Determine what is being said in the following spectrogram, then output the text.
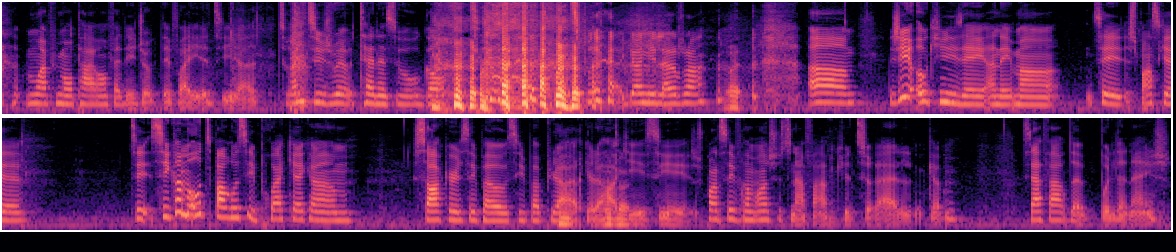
Moi puis mon père, on fait des jokes des fois. Il a dit euh, Tu aurais-tu jouer au tennis ou au golf Tu pourrais gagner de l'argent. Ouais. Um, J'ai aucune idée, honnêtement. Tu sais, je pense que. C'est comme autre sport aussi. Pourquoi que comme soccer, c'est pas aussi populaire que le hockey? C'est- Je pense que c'est vraiment juste une affaire culturelle. Comme. C'est l'affaire de boule de neige.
